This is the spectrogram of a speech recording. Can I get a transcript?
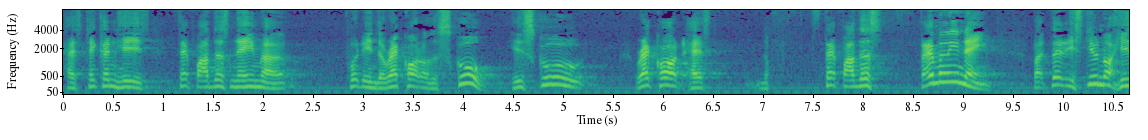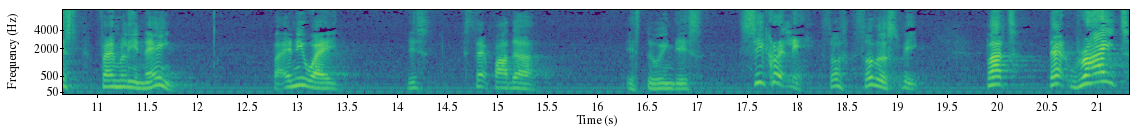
has taken his stepfather's name, uh, put in the record of the school. His school record has the stepfather's family name, but that is still not his family name. But anyway, his stepfather is doing this secretly, so, so to speak. But that right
